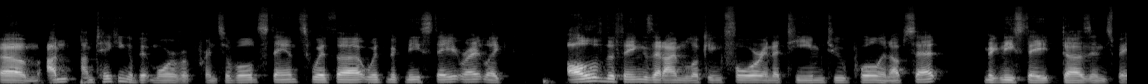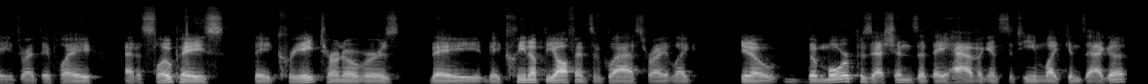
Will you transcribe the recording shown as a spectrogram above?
um, I'm I'm taking a bit more of a principled stance with uh, with McNeese State. Right, like all of the things that I'm looking for in a team to pull an upset, McNeese State does in spades. Right, they play at a slow pace. They create turnovers. They they clean up the offensive glass. Right, like you know the more possessions that they have against a team like Gonzaga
